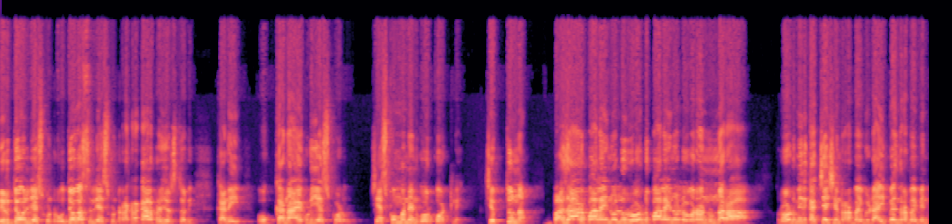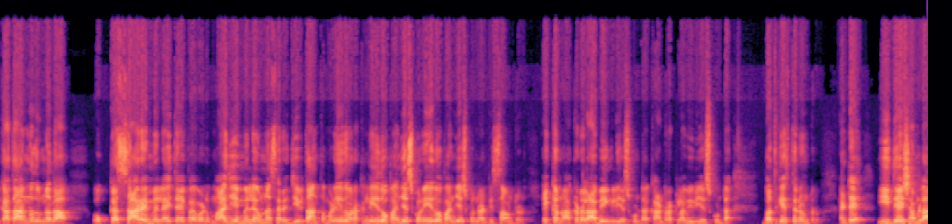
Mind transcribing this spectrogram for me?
నిరుద్యోగులు చేసుకుంటారు ఉద్యోగస్తులు చేసుకుంటారు రకరకాల ప్రెజర్స్తో కానీ ఒక్క నాయకుడు చేసుకోడు. చేసుకోమని నేను కోరుకోవట్లే. చెప్తున్నా. బజార్ పాలైన వాళ్ళు రోడ్డు పాలైన వాళ్ళు ఎవరన్నా ఉన్నారా? రోడ్డు మీదకి వచ్చేసిన రాబాయ్ వీడు అయిపోయింది రాబాయ్ వీని కథ అన్నది ఉన్నదా? ఒక్కసారి ఎమ్మెల్యే అయితే అయిపోయాడు మాజీ ఎమ్మెల్యే ఉన్నా సరే జీవితాంతం వాడు ఏదో రకంగా ఏదో పని చేసుకొని ఏదో పని చేసుకొని నడిపిస్తూ ఉంటాడు. ఎక్కడో అక్కడ లాబింగ్లు చేసుకుంటా కాంట్రాక్ట్లు అవి చేసుకుంటా బతికేస్తూనే ఉంటారు. అంటే ఈ దేశంలో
